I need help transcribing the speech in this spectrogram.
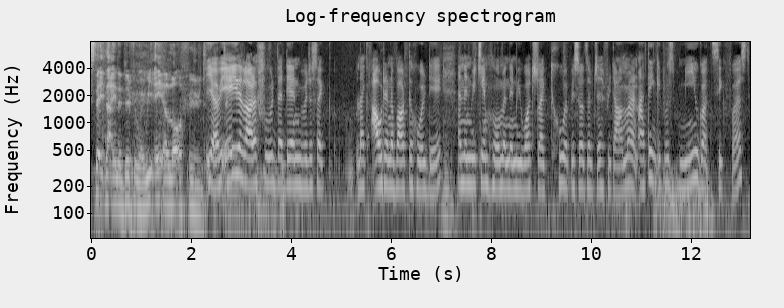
state that in a different way? We ate a lot of food. yeah, we that ate a lot of food that day, and we were just like like out and about the whole day Mm. and then we came home and then we watched like two episodes of Jeffrey Dahmer and I think it was me who got sick first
